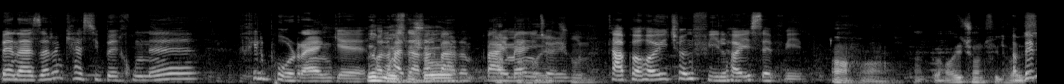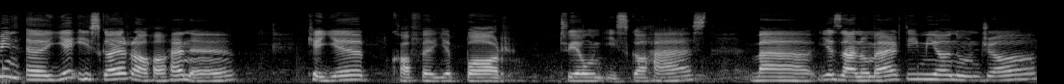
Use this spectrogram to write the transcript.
به نظرم کسی بخونه خیلی پررنگه. حالا. حداقل بر, برای من چون- بود. تپه هایی چون فیل های سفید. آها. تپه هایی چون فیل های ببین یه ایستگاه راه آهنه که یه کافه یه بار توی اون ایستگاه هست و یه زن و مردی میان اونجا.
